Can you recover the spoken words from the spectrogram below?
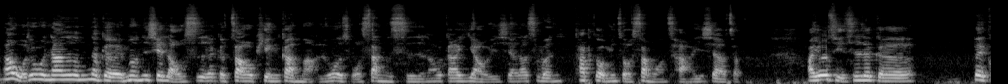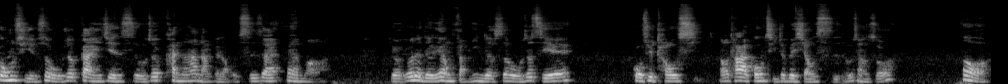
然后我就问他说：“那个有没有那些老师那个照片干嘛的，或者我上司，然后跟他要一下，他是不是他给我名字，我上网查一下这样。啊，有几次那个被攻击的时候，我就干一件事，我就看到他哪个老师在那么有有点能量反应的时候，我就直接过去偷袭，然后他的攻击就被消失了。我想说，哦，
